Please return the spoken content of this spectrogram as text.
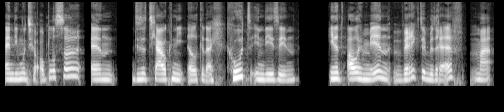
En die moet je oplossen. En dus het gaat ook niet elke dag goed in die zin. In het algemeen werkt je bedrijf, maar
